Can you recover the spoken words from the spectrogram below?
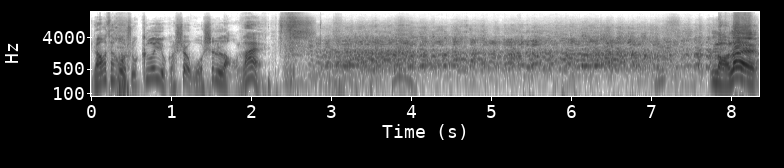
然后他和我说，哥有个事儿，我是老赖。老赖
